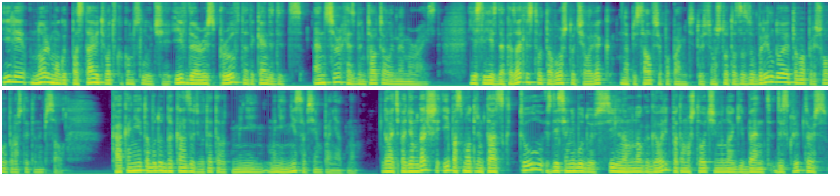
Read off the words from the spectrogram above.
или 0 могут поставить вот в каком случае. If there is proof that the candidate's answer has been totally memorized. Если есть доказательство того, что человек написал все по памяти. То есть он что-то зазубрил до этого, пришел и просто это написал. Как они это будут доказывать, вот это вот мне, мне не совсем понятно. Давайте пойдем дальше и посмотрим Task 2. Здесь я не буду сильно много говорить, потому что очень многие band descriptors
